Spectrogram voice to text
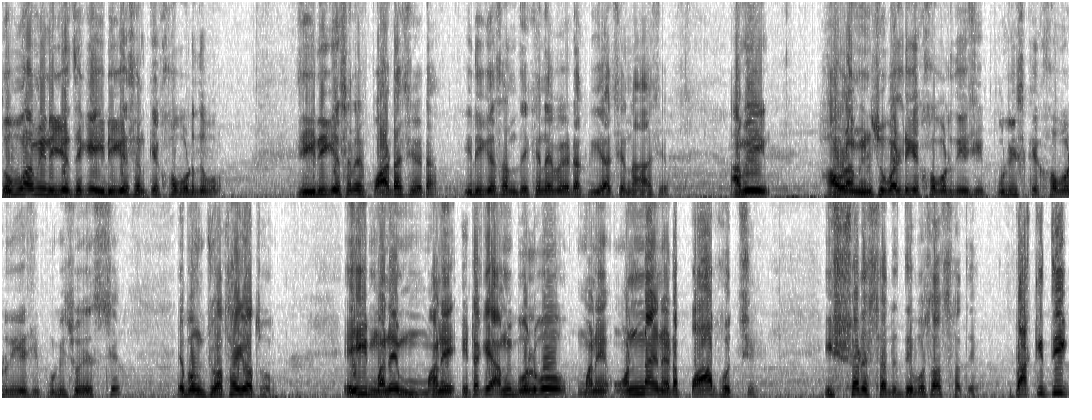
তবু আমি নিজে থেকে ইরিগেশনকে খবর দেব যে ইরিগেশনের পার্ট আছে এটা। ইরিগেশন দেখে নেবে এটা কি আছে না আছে। আমি হাওড়া মিউনিসিপ্যালিটিকে খবর দিয়েছি পুলিশকে খবর দিয়েছি পুলিশও এসছে। এবং যথাযথ এই মানে মানে এটাকে আমি বলব মানে অন্যায় না এটা পাপ হচ্ছে ঈশ্বরের সাথে দেবতার সাথে। প্রাকৃতিক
